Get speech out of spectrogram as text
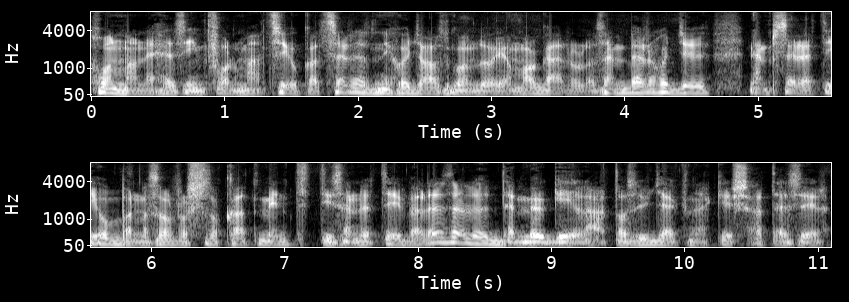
honnan ehhez információkat szerezni, hogy azt gondolja magáról az ember, hogy nem szereti jobban az orvosokat, mint 15 évvel ezelőtt, de mögé lát az ügyeknek, és hát ezért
